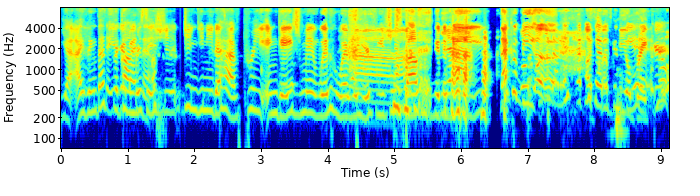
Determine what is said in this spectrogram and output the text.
Yeah, I think that's Say the your goodbyes now. conversation you need to have pre-engagement with whoever your future spouse is gonna Yeah. be. That could be Well, a, this a, episode a is gonna deal be it. breaker. No,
